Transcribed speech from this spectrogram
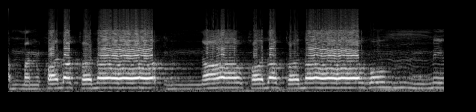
أمن خلقنا، إنا خلقناهم من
